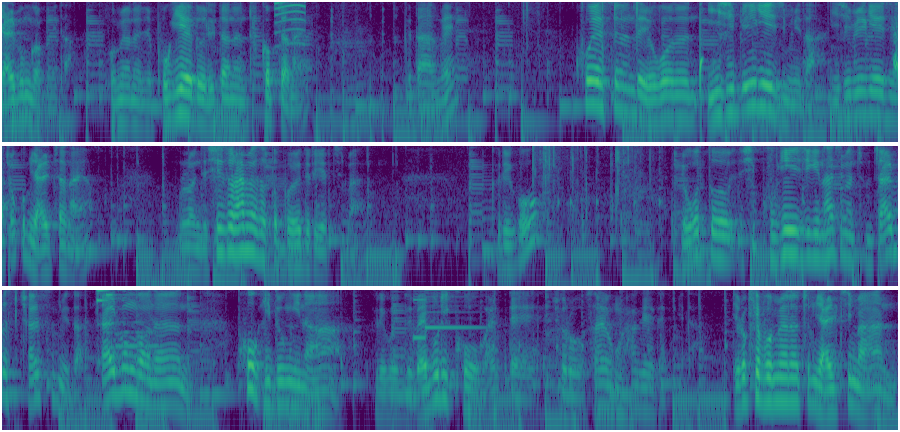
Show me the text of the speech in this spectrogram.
얇은 겁니다. 보면은 보기에도 일단은 두껍잖아요. 그다음에 코에 쓰는데 요거는 21게이지입니다. 21게이지는 조금 얇잖아요. 물론 이제 시술하면서 또 보여드리겠지만 그리고 요것도 19게이지긴 하지만 좀 짧, 짧습니다. 짧은 거는 코 기둥이나 그리고 이제 매부리코 할 때 주로 사용을 하게 됩니다. 이렇게 보면은 좀 얇지만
